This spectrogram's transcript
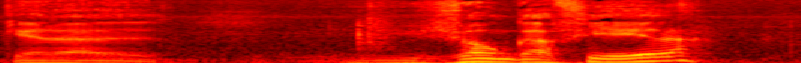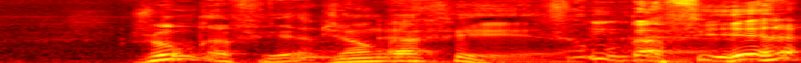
que era João Gafieira João Gafieira? João é. Gafieira. João Gafieira.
